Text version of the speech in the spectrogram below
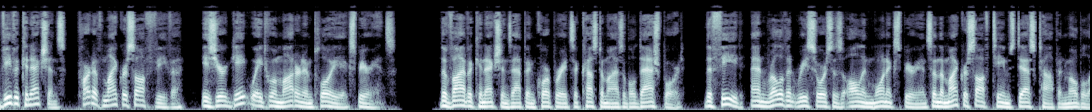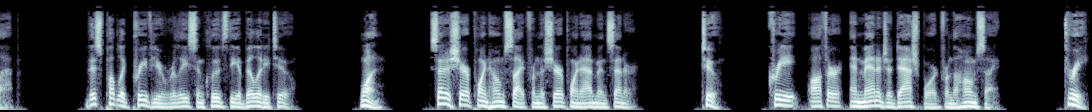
Viva Connections, part of Microsoft Viva, is your gateway to a modern employee experience. The Viva Connections app incorporates a customizable dashboard, the feed, and relevant resources all in one experience in the Microsoft Teams desktop and mobile app. This public preview release includes the ability to 1. Set a SharePoint home site from the SharePoint Admin Center. 2. Create, author, and manage a dashboard from the home site. 3.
